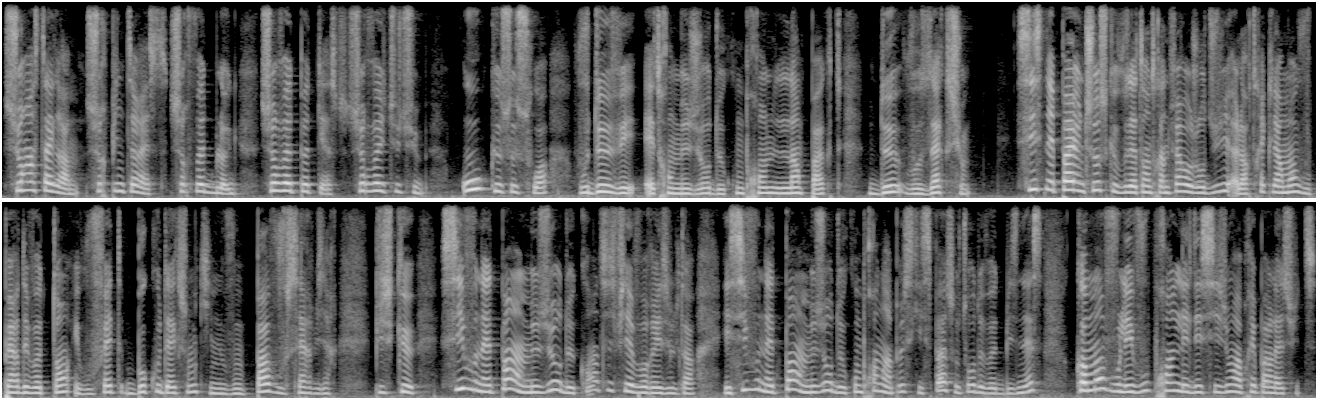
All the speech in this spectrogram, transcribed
sur Instagram, sur Pinterest, sur votre blog, sur votre podcast, sur votre YouTube, où que ce soit, vous devez être en mesure de comprendre l'impact de vos actions. Si ce n'est pas une chose que vous êtes en train de faire aujourd'hui, alors très clairement, vous perdez votre temps et vous faites beaucoup d'actions qui ne vont pas vous servir. Puisque si vous n'êtes pas en mesure de quantifier vos résultats et si vous n'êtes pas en mesure de comprendre un peu ce qui se passe autour de votre business, comment voulez-vous prendre les décisions après par la suite?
